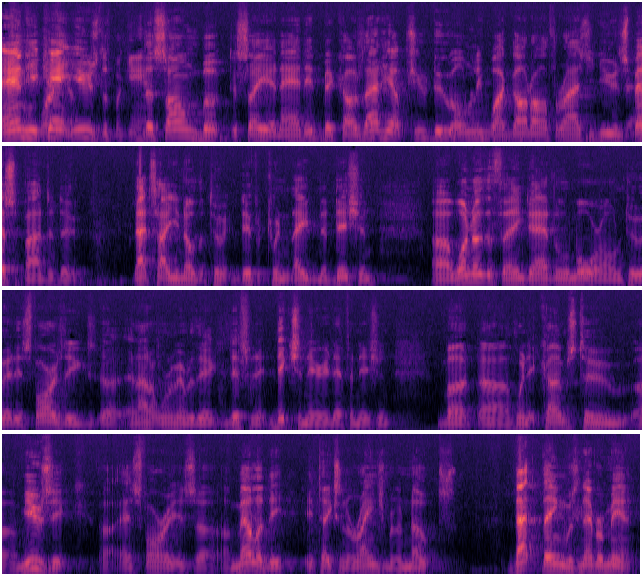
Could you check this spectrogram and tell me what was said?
And he can't use the, begins. the song book to say it added because that helps you do only what God authorized you and specified to do. That's how you know the two, difference between an aid and addition. Uh, one other thing to add a little more onto it, as far as the, uh, and I don't remember the dictionary definition, but uh, when it comes to uh, music, uh, as far as uh, a melody, it takes an arrangement of notes. That thing was never meant.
